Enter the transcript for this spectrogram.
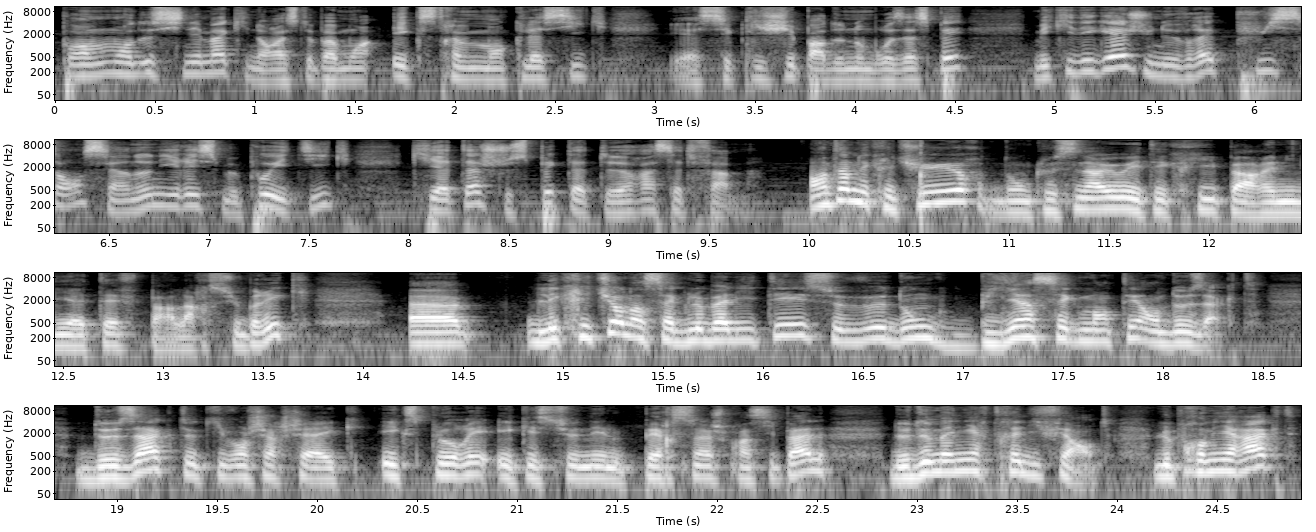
pour un moment de cinéma qui n'en reste pas moins extrêmement classique et assez cliché par de nombreux aspects, mais qui dégage une vraie puissance et un onirisme poétique qui attache le spectateur à cette femme. En termes d'écriture, donc le scénario est écrit par Emilie Atef par Lars Subrick. Euh, l'écriture dans sa globalité se veut donc bien segmentée en deux actes deux actes qui vont chercher à explorer et questionner le personnage principal de deux manières très différentes. Le premier acte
